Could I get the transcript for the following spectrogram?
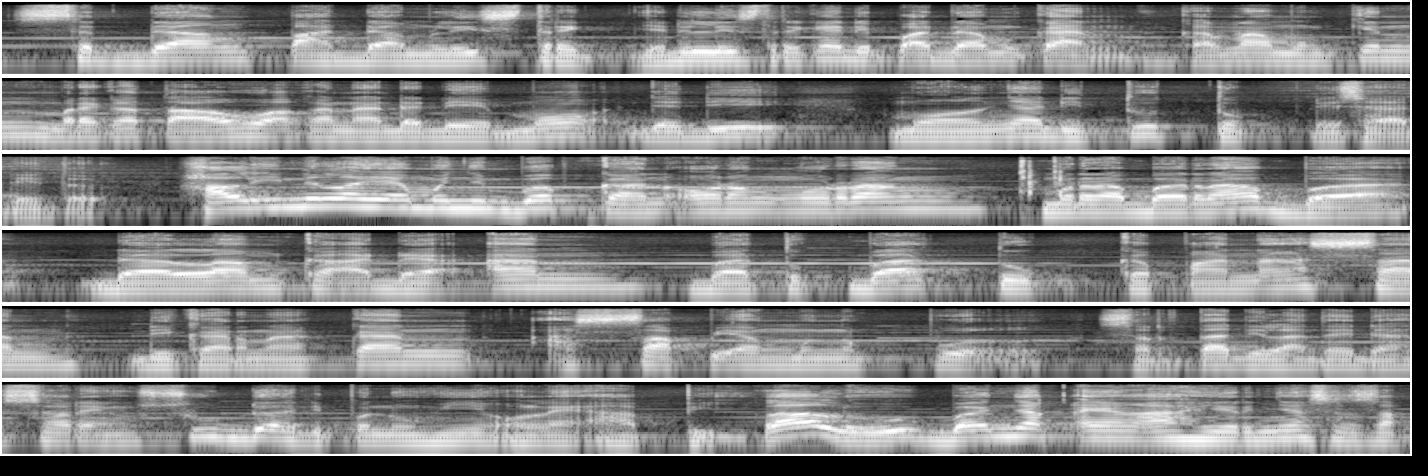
sedang padam listrik. Jadi listriknya dipadamkan karena mungkin mereka tahu akan ada demo jadi mallnya ditutup di saat itu. Hal inilah yang menyebabkan orang-orang meraba-raba dalam keadaan batuk-batuk, kepanasan dikarenakan asap yang mengepul, serta di lantai dasar yang sudah dipenuhi oleh api. Lalu, banyak yang akhirnya sesak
